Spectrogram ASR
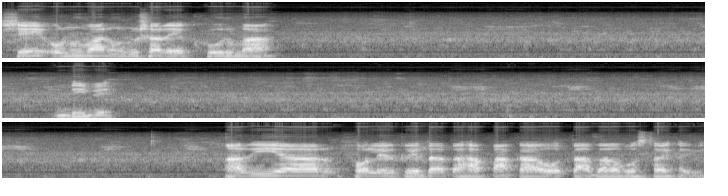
সেই অনুমান অনুসারে খুরমা দিবে। আরিয়ার ফলের ক্রেতা তাহা পাকা ও তাজা অবস্থায় খাইবে।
